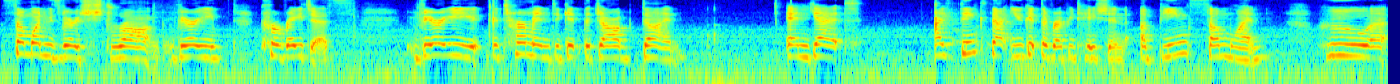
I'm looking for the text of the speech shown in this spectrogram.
someone who's very strong, very courageous, very determined to get the job done. And yet, I think that you get the reputation of being someone who uh,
